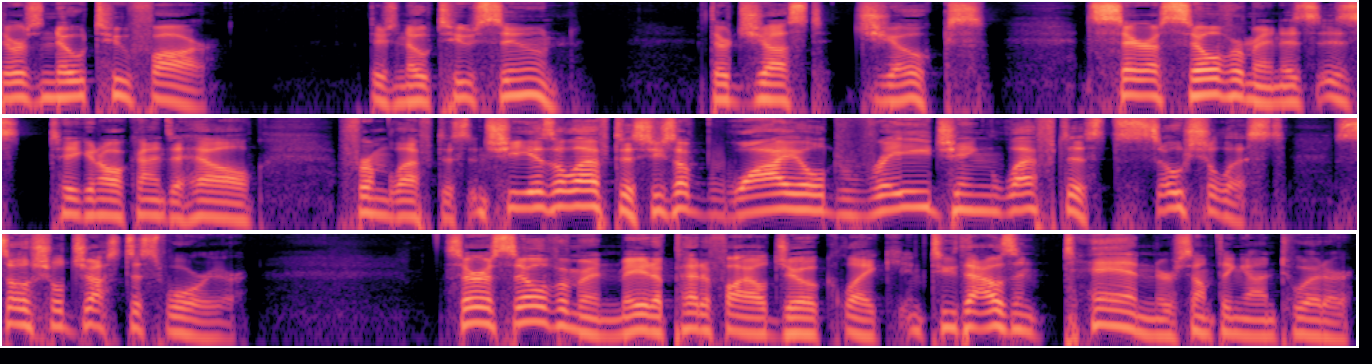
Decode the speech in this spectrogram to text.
There's no too far. There's no too soon. They're just jokes. Sarah Silverman is is taking all kinds of hell from leftists, and she is a leftist. She's a wild, raging leftist, socialist, social justice warrior. Sarah Silverman made a pedophile joke like in 2010 or something on Twitter,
